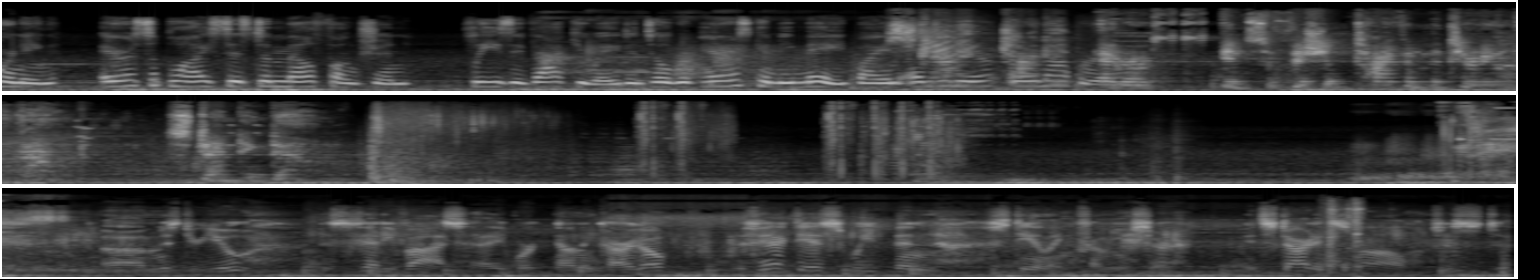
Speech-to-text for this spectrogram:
Warning, air supply system malfunction. Please evacuate until repairs can be made by an engineer or an operator. error. Insufficient Typhon material found. Standing down. Uh, Mr. Yu, this is Eddie Voss. I work down in cargo. The fact is, we've been stealing from you, sir. It started small, just uh,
